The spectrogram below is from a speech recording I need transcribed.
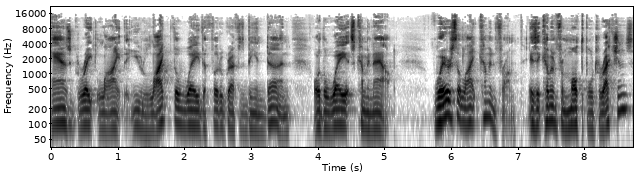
has great light, that you like the way the photograph is being done or the way it's coming out, Where's the light coming from? Is it coming from multiple directions?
